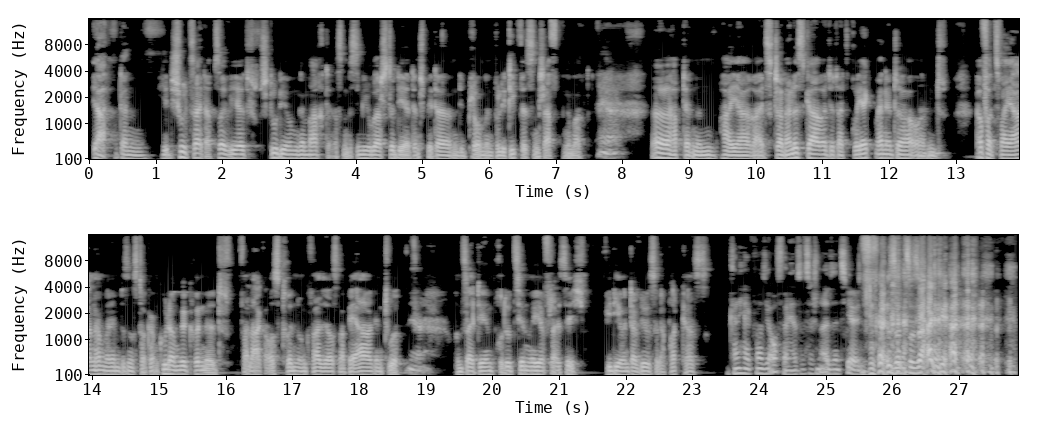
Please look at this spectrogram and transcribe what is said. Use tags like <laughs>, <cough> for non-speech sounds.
ja, dann hier die Schulzeit absolviert, Studium gemacht, erst ein bisschen Jura studiert, dann später ein Diplom in Politikwissenschaften gemacht. ja. Äh, habe dann ein paar Jahre als Journalist gearbeitet, als Projektmanager und ja, vor zwei Jahren haben wir den Business Talk am Kudamm gegründet, Verlag Ausgründung quasi aus einer PR-Agentur. ja. Und seitdem produzieren wir hier fleißig Video-Interviews oder Podcasts. Kann ich ja quasi aufhören, jetzt hast du schon alles <laughs> erzählt. <laughs> Sozusagen, ja.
